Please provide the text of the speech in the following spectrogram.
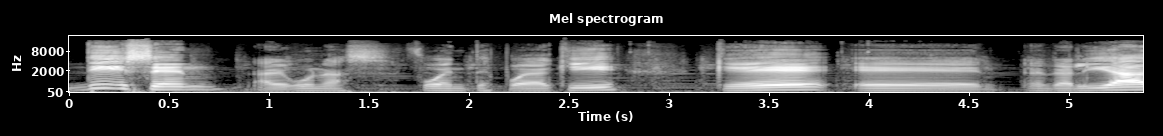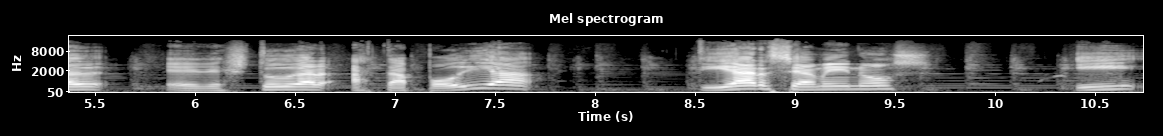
Dicen algunas fuentes por aquí que eh, en realidad el Stuttgart hasta podía tirarse a menos y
